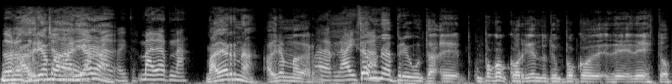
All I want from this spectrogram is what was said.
No, no, Adrián. Madariaga. Está. Maderna. Maderna, Adrián Maderna. Maderna, ahí Te hago está. una pregunta, eh, un poco corriéndote un poco de, de- de esto.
